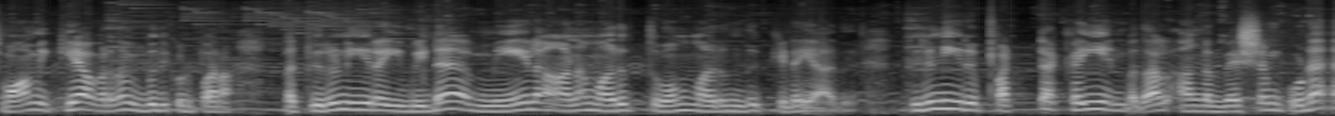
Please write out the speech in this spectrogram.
சுவாமிக்கே அவர் தான் விபூதி கொடுப்பாராம். இப்போ திருநீரை விட மேலான மருத்துவம் மருந்து கிடையாது. திருநீர் பட்ட கை என்பதால் அங்கே விஷம் கூட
